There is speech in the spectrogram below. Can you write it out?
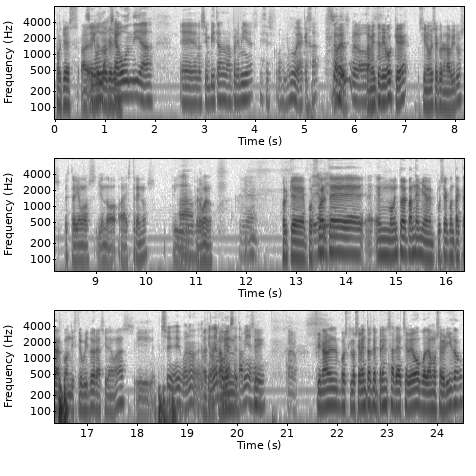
porque es, a- Si, es un- lo que si algún día eh, nos invitan a una premier, dices, pues no me voy a quejar, A ver, ¿sabes? Pero... También te digo que si no hubiese coronavirus estaríamos yendo a estrenos, y- Ah, pero bueno. Porque por Estaría suerte en un momento de pandemia me puse a contactar con distribuidoras y demás y Sí, bueno, al final hay moverse también, sí. ¿eh? Claro. Al final pues los eventos de prensa de HBO podríamos haber ido,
